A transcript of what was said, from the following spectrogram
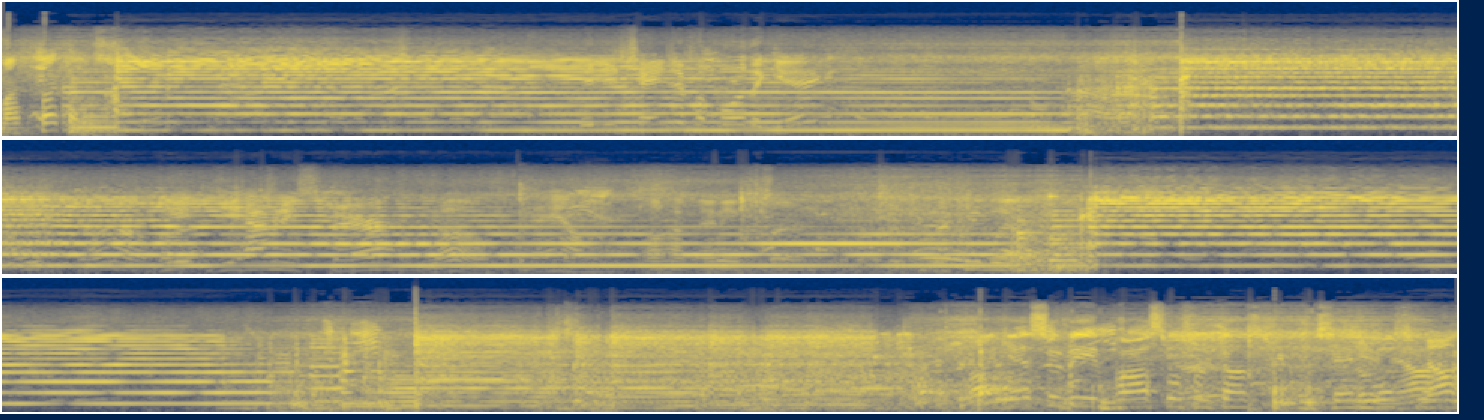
My fucking. Did you change it before the gig? Do you have any spare? Oh, damn. I don't have any spare. I guess it would be impossible for the concert to continue now.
